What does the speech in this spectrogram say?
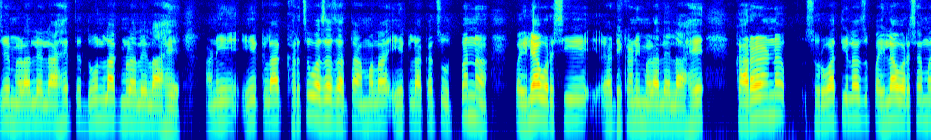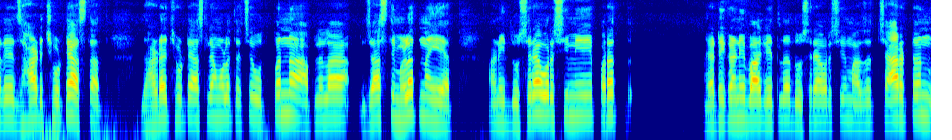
जे मिळालेलं आहे ते दोन लाख मिळालेलं आहे. आणि एक लाख खर्च वजा जाता मला एक लाखाचं उत्पन्न पहिल्या वर्षी या ठिकाणी मिळालेलं आहे. कारण सुरुवातीला जो पहिल्या वर्षामध्ये झाड छोटे असतात झाडं छोटे असल्यामुळे त्याचे उत्पन्न आपल्याला जास्त मिळत नाही आहेत आणि दुसऱ्या वर्षी मी परत या ठिकाणी बाग घेतलं दुसऱ्या वर्षी माझं चार टन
